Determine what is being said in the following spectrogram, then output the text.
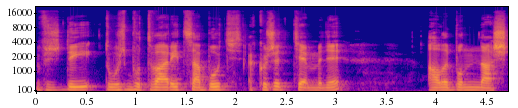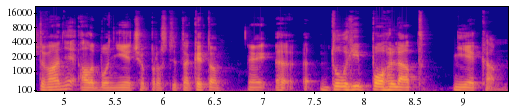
vždy túžbu tváriť sa buď akože temne, alebo naštvane, alebo niečo proste takéto hej, e, e, dlhý pohľad niekam.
